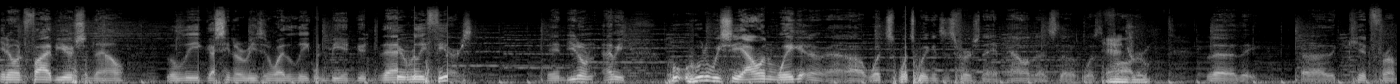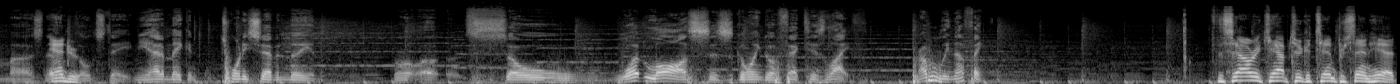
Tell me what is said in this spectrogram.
you know, in five years from now, the league, I see no reason why the league wouldn't be in good. That it really feels. And you don't. I mean, who, who do we see? Alan Wiggins. Uh, what's what's Wiggins' first name? Alan is the was the Andrew. father. The the uh, the kid from uh, Snell, Andrew. Golden State, and you had him making twenty seven million. Well, uh, so what loss is going to affect his life? Probably nothing. If the salary cap took a 10% hit,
